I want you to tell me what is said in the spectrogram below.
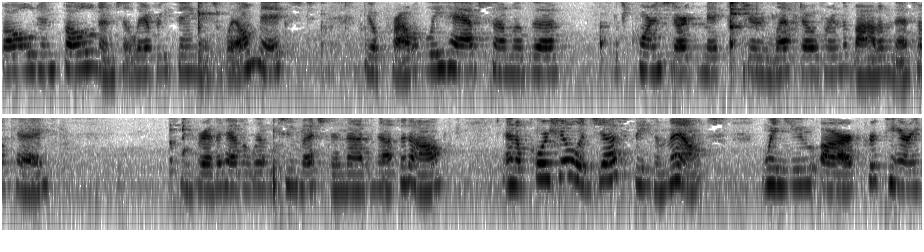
fold and fold until everything is well mixed. You'll probably have some of the cornstarch mixture left over in the bottom. That's okay. You'd rather have a little too much than not enough at all. And of course, you'll adjust these amounts when you are preparing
